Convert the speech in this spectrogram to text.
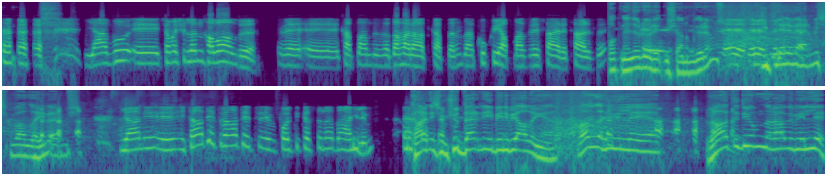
ya bu e, çamaşırların hava aldığı ve e, katlandığında daha rahat katlanır. Daha koku yapmaz vesaire tarzı. Bak neler öğretmiş hanım görüyor musun? Evet, evet. İpleri vermiş vallahi vermiş. Yani e, itaat et rahat et e, politikasına dahilim. Kardeşim şu derneği beni bir alın ya. Vallahi billahi ya. Rahat ediyor bunlar abi belli.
